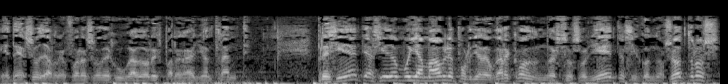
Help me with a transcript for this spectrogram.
en eso de refuerzo de jugadores para el año entrante. Presidente, ha sido muy amable por dialogar con nuestros oyentes y con nosotros.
